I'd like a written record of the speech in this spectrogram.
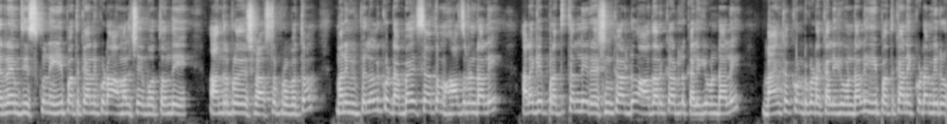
నిర్ణయం తీసుకుని ఈ పథకాన్ని కూడా అమలు చేయబోతోంది ఆంధ్రప్రదేశ్ రాష్ట్ర ప్రభుత్వం. మరి మీ పిల్లలకు డెబ్బై శాతం హాజరు ఉండాలి అలాగే ప్రతి తల్లి రేషన్ కార్డు ఆధార్ కార్డులు కలిగి ఉండాలి. బ్యాంక్ అకౌంట్ కూడా కలిగి ఉండాలి. ఈ పథకానికి కూడా మీరు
